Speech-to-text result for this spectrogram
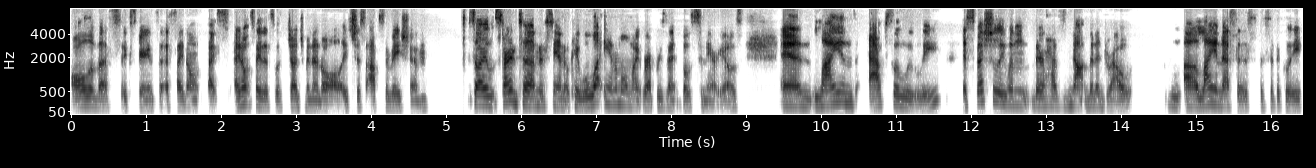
all of us experience this. I don't, I, I don't say this with judgment at all. It's just observation. So I started to understand, okay, well, what animal might represent both scenarios? And lions, absolutely, especially when there has not been a drought. Uh, lionesses specifically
